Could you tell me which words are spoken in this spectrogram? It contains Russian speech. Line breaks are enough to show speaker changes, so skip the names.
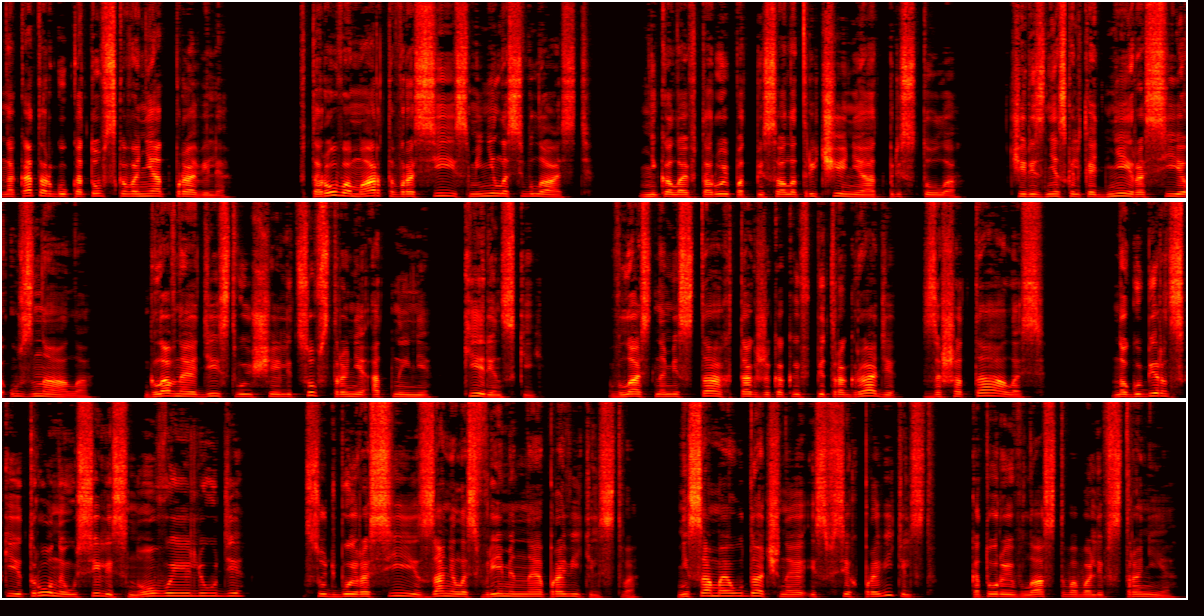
На каторгу Котовского не отправили. 2 марта в России сменилась власть. Николай II подписал отречение от престола. Через несколько дней Россия узнала. Главное действующее лицо в стране отныне – Керенский. Власть на местах, так же, как и в Петрограде, зашаталась. На губернские троны уселись новые люди. Судьбой России занялось Временное правительство, не самое удачное из всех правительств, которые властвовали в стране.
